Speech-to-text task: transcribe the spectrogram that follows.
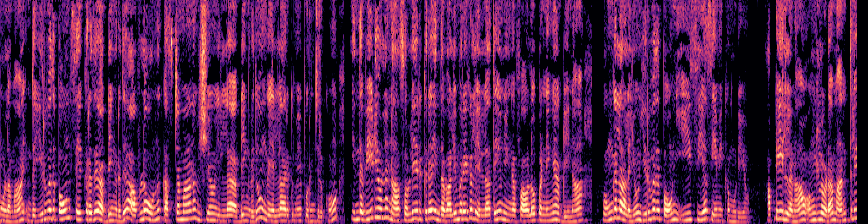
மூலமாக இந்த இருபது பவுன் சேர்க்குறது அப்படிங்கிறது அவ்வளோ ஒன்றும் கஷ்டமான விஷயம் இல்லை அப்படிங்கிறது உங்கள் எல்லாருக்குமே புரிஞ்சிருக்கும். இந்த வீடியோவில் நான் சொல்லியிருக்கிற இந்த வழிமுறைகள் எல்லாத்தையும் நீங்கள் ஃபாலோ பண்ணீங்க அப்படின்னா உங்களாலையும் இருபது பவுன் ஈஸியாக சேமிக்க முடியும். அப்படி இல்லைனா உங்களோட மந்த்லி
